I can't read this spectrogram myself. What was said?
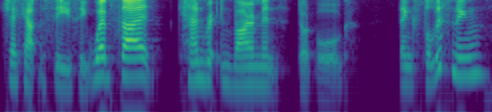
check out the CEC website, canberraenvironment.org. Thanks for listening.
